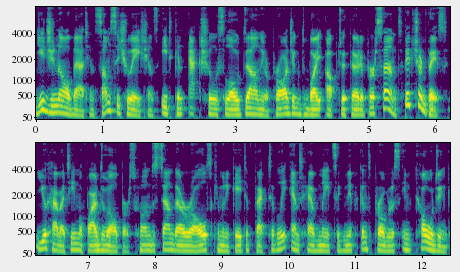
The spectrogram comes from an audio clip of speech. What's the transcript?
did you know that in some situations it can actually slow down your project by up to 30%? Picture this, you have a team of 5 developers who understand their roles, communicate effectively and have made significant progress in coding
